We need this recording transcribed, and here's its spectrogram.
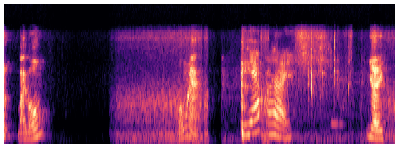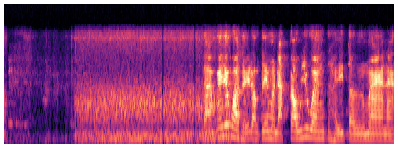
Bài 4 4 nè. Giáp hả thầy? gì? Làm cái dấu quan thị đầu tiên mình đặt câu với quan thị từ mà nè.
